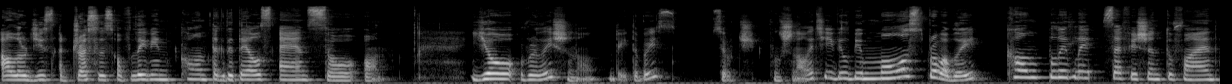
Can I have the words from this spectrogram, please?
allergies, addresses of living, contact details, and so on. Your relational database search functionality will be most probably completely sufficient to find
